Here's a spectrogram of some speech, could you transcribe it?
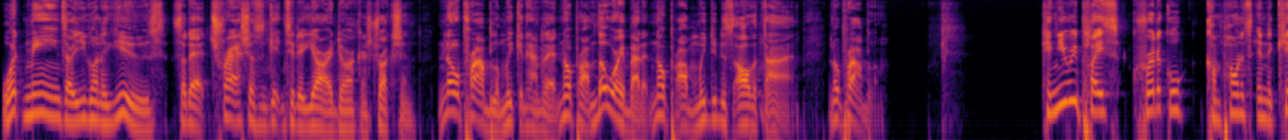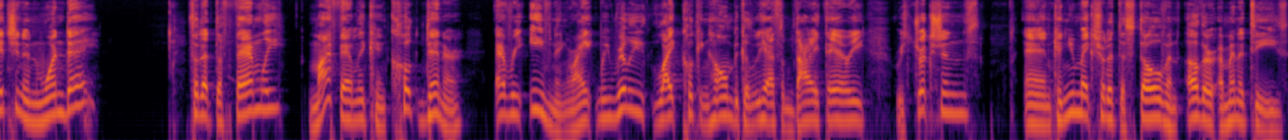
What means are you going to use so that trash doesn't get into their yard during construction? No problem. We can handle that. No problem. Don't worry about it. No problem. We do this all the time. No problem. Can you replace critical components in the kitchen in one day so that the family, my family, can cook dinner every evening, right? We really like cooking home because we have some dietary restrictions. And can you make sure that the stove and other amenities,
